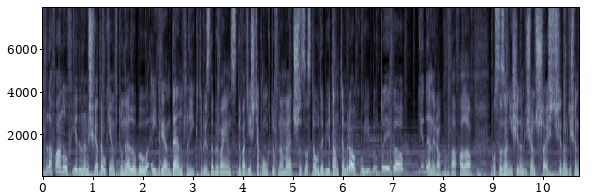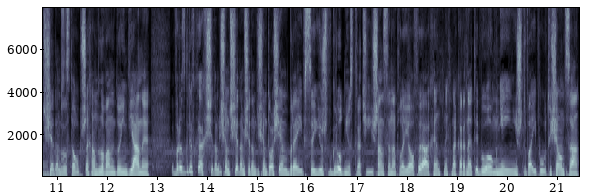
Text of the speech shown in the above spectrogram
Dla fanów jedynym światełkiem w tunelu był Adrian Dentley, który zdobywając 20 punktów na mecz został debiutantem roku i był to jego jedyny rok w Buffalo. Po sezonie 76-77 został przehandlowany do Indiany. W rozgrywkach 77-78 Braves już w grudniu stracili szansę na playoffy, a chętnych na karnety było mniej niż 2,5 tysiąca.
